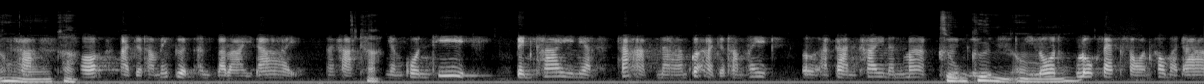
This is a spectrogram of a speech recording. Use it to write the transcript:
อ๋อำนะคะค่ะเพราะอาจจะทำให้เกิดอันตรายได้นะคะค่ะอย่างคนที่ เป็นไข้เนี่ย ถ้าอาบน้ำก็อาจจะทำให้เอ่ออาการไข้นั้นมากสูขึ้นงขึ้นหรือมีโรคโรคแทรกซ้อนเข้ามาได้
